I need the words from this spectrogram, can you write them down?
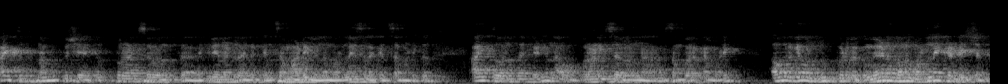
ಆಯ್ತು, ನಮ್ಗೆ ಖುಷಿ ಆಯ್ತು. ಪುರಾಣಿಕ್ ಸರ್ ಅಂತ ಹಿರಿಯ ನಟರ ಕೆಲಸ ಮಾಡಿರ್ಲಿಲ್ಲ, ಮೊದಲನೇ ಸಲ ಕೆಲಸ ಮಾಡಿದ್ದು. ಆಯ್ತು ಅಂತ ಹೇಳಿ ನಾವು ಪುರಾಣಿಕ್ ಸರ್ವನ್ನ ಸಂಪರ್ಕ ಮಾಡಿ. ಅವ್ರಿಗೆ ಒಂದು ಲುಕ್ ಕೊಡ್ಬೇಕು. ಮೇಡಮ್ ಅವರ ಮೊದಲನೇ ಕಂಡೀಷನ್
